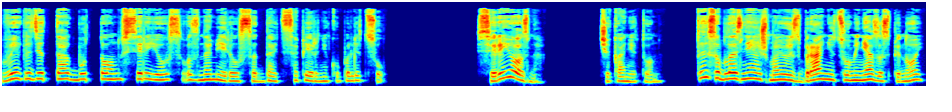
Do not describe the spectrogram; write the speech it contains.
Выглядит так, будто он всерьез вознамерился дать сопернику по лицу. «Серьезно?» — чеканит он. «Ты соблазняешь мою избранницу у меня за спиной.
